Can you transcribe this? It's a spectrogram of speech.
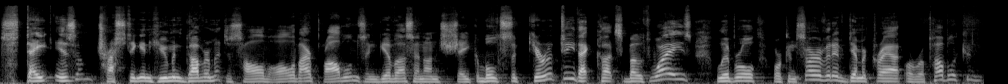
stateism, trusting in human government to solve all of our problems and give us an unshakable security. That cuts both ways liberal or conservative, Democrat or Republican.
